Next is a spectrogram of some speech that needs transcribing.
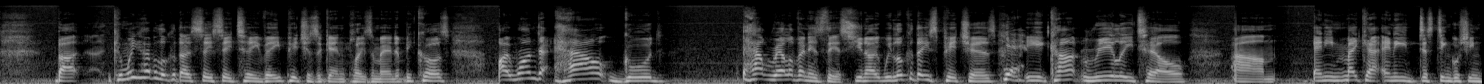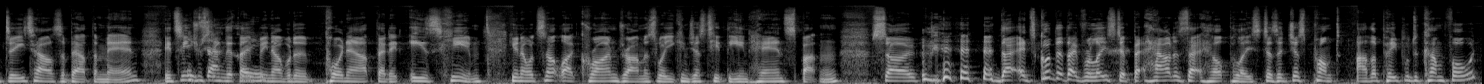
But can we have a look at those CCTV pictures again, please, Amanda? Because I wonder how good. How relevant is this? You know, we look at these pictures, Yeah. you can't really tell um, any make out any distinguishing details about the man. It's interesting that they've been able to point out that it is him. You know, it's not like crime dramas where you can just hit the enhance button. So that, it's good that they've released it, but how does that help police? Does it just prompt other people to come forward?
